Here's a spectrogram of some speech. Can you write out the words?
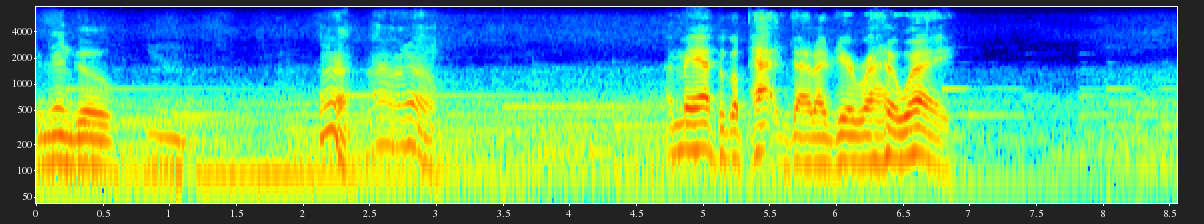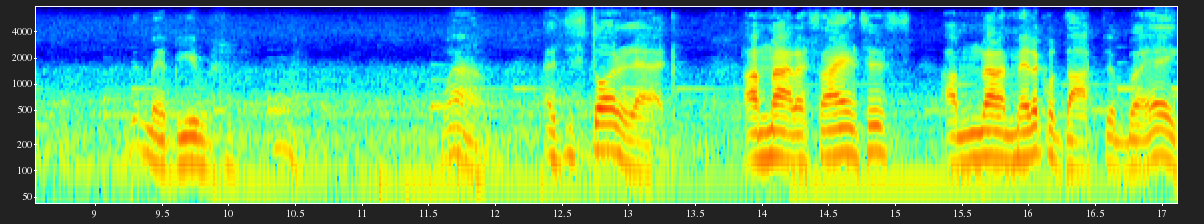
And then go, hmm. huh, I don't know. I may have to go patent that idea right away. That may be. Wow. I just thought of that. I'm not a scientist. I'm not a medical doctor, but hey,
